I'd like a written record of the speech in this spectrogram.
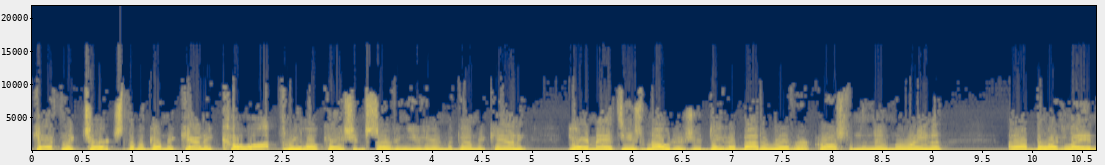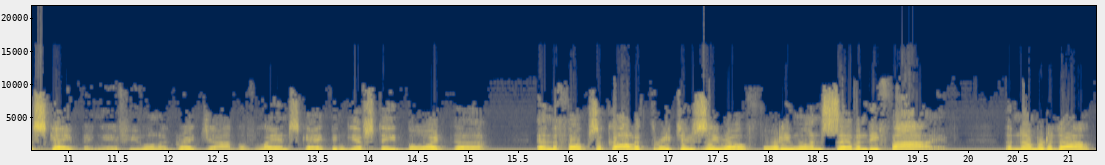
Catholic Church, the Montgomery County Co-op, three locations serving you here in Montgomery County, Gary Matthews Motors, your dealer by the river across from the new marina, uh, Boyd Landscaping, if you want a great job of landscaping, give Steve Boyd uh, and the folks a call at 320-4175, the number to dial.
